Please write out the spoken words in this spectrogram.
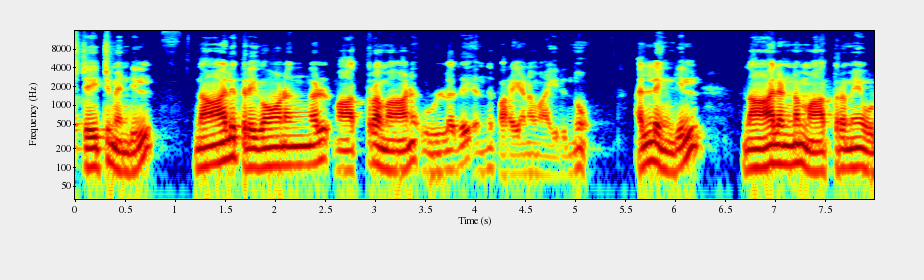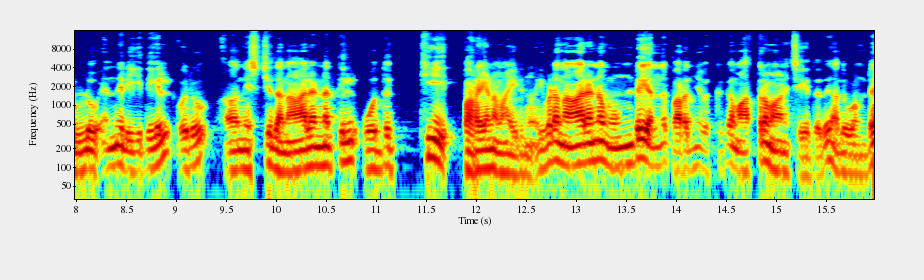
സ്റ്റേറ്റ്മെന്റിൽ നാല് ത്രികോണങ്ങൾ മാത്രമാണ് ഉള്ളത് എന്ന് പറയണമായിരുന്നു. അല്ലെങ്കിൽ നാലെണ്ണം മാത്രമേ ഉള്ളൂ എന്ന രീതിയിൽ ഒരു നിശ്ചിത നാലെണ്ണത്തിൽ ഒതുക്കി പറയണമായിരുന്നു. ഇവിടെ നാലെണ്ണം ഉണ്ട് എന്ന് പറഞ്ഞു വെക്കുക മാത്രമാണ് ചെയ്തത്. അതുകൊണ്ട്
